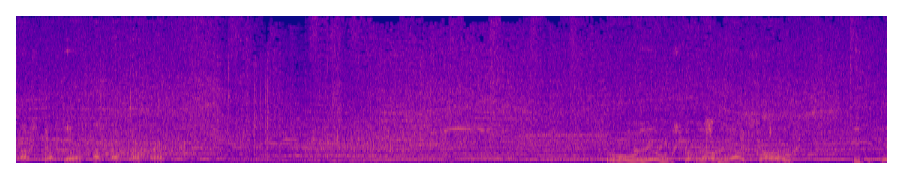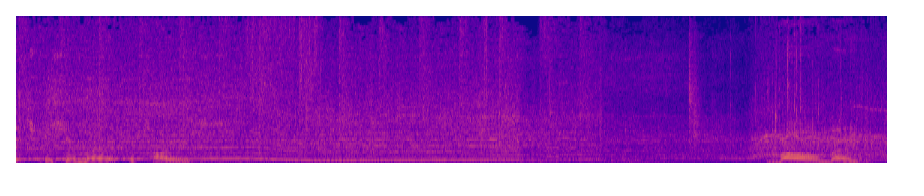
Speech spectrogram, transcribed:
That's better. oh, he almost got me on the outside. Need to pitch for some uh, for tyres. Come on, baby.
